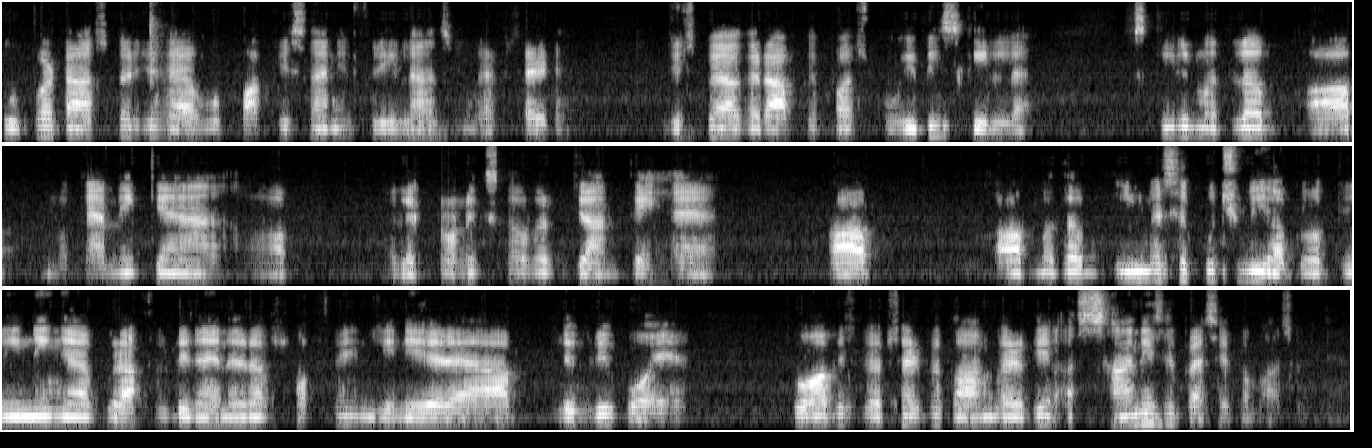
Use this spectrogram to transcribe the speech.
सुपर टास्कर जो है, वो पाकिस्तानी फ्री वेबसाइट है, जिस पर अगर आपके पास कोई भी स्किल है स्किल मतलब आप मकैनिक हैं, आप इलेक्ट्रॉनिक्स का वर्क जानते हैं, आप आप मतलब इनमें से कुछ भी, आप क्लीनिंग है, आप ग्राफिक डिज़ाइनर आप सॉफ्टवेयर इंजीनियर है, आप डिलीवरी बॉय हैं तो आप इस वेबसाइट पर काम करके आसानी से पैसे कमा सकते हैं।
